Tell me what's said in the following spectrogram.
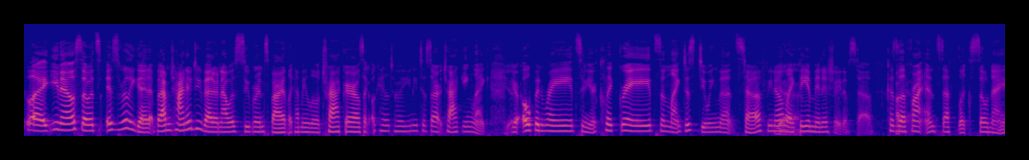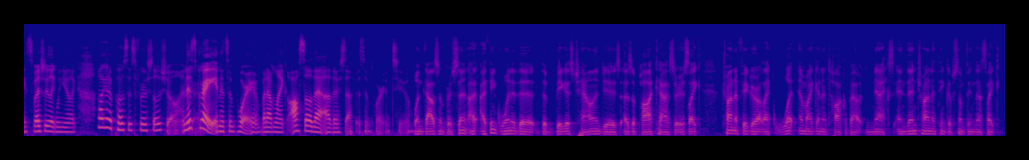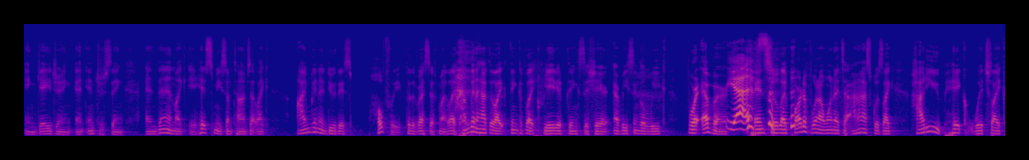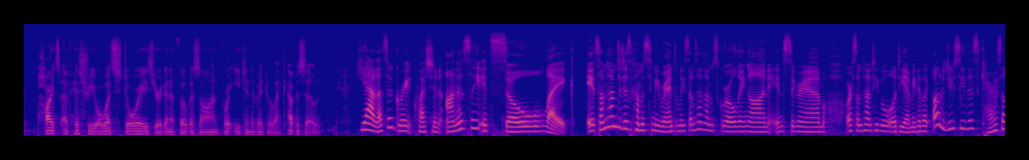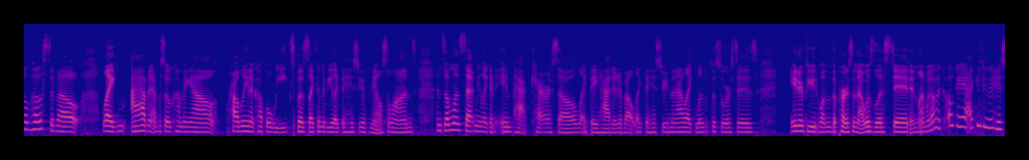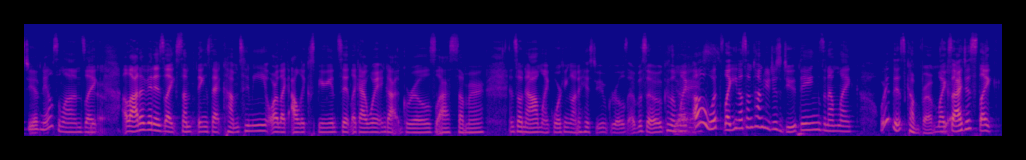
like, you know, so it's it's really good. But I'm trying to do better and I was super inspired. Like I made a little tracker. I was like, okay, Latoya, you need to start tracking like yeah. your open rates and your click rates and like just doing that stuff, you know, yeah. like the administrative stuff. Because Oh, the yeah. front end stuff looks so nice, especially like when you're like, oh, I gotta post this for social, and it's Yeah. great and it's important. But I'm like, also that other stuff is important too. One thousand percent. I I think one of the the biggest challenges as a podcaster is like trying to figure out like what am I to talk about next, and then trying to think of something that's like engaging and interesting, and then like it hits me sometimes that like I'm gonna do this hopefully for the rest of my life. I'm gonna have to like think of like creative things to share every single week forever. Yes. And so like part of what I wanted to ask was like how do you pick which like parts of history or what stories you're gonna focus on for each individual like episode? Yeah, that's a great question. Honestly, it's so like it sometimes it just comes to me randomly. Sometimes I'm scrolling on Instagram or sometimes people will DM me. They're like, Oh, did you see this carousel post about like I have an episode coming out probably in a couple weeks, but it's like gonna be like the history of nail salons. And someone sent me like an impact carousel, like they had it about like the history and then I like looked up the sources interviewed one of the person that was listed and I'm like, okay, I can do a history of nail salons. Like Yeah. a lot of it is like some things that come to me or like I'll experience it. Like I went and got grills last summer. And so now I'm like working on a history of grills episode because I'm like, oh, what's like, you know, sometimes you just do things and I'm like, where'd this come from? Like, so I just like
